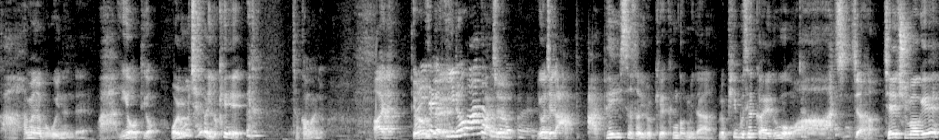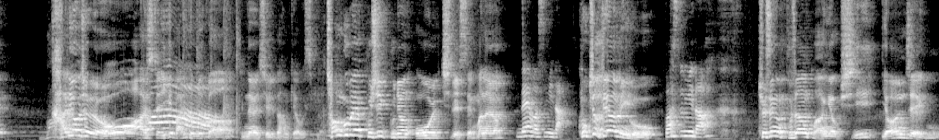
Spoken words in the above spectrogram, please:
아, 화면을 보고 있는데, 아 이게 어떻게 얼굴 차이가 이렇게 잠깐만요. 아, 여러분들 제가 뒤로 앉아서 맞아요. 네. 이건 제가 앞, 앞에 있어서 이렇게 큰 겁니다. 그리고 피부 색깔도 와 진짜 제 주먹에 가려져요. 아 진짜 이게 말이 됩니까? 김나연 씨도 함께 하고 있습니다. 1999년 5월 7일생 맞나요? 네 맞습니다. 국적 대한민국 맞습니다. 출생은 부산광역시 연제구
